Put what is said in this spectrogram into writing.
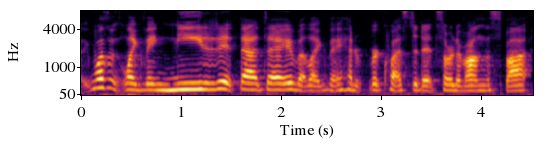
It wasn't like they needed it that day, but like they had requested it sort of on the spot.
